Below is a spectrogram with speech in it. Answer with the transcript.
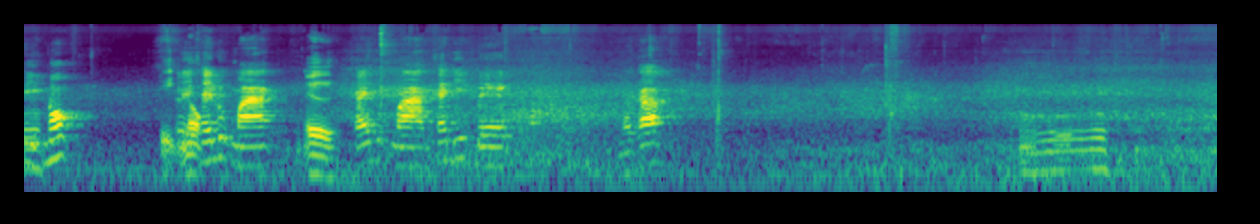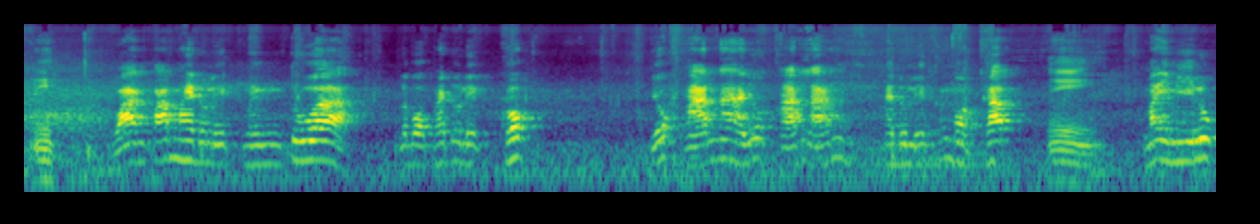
ปีกนกปีกเอ้ยนกใช้ลูกหมาก เออ ใช้ลูกหมาก ใช้ดิสเบรกนะครับโอ้นี่ วางปั๊มไฮดรอลิกหนึ่งตัว ระบบไฮดรอลิกครบ ยกฐานหน้ายกฐานหลังไฮดรอลิกทั้งหมดครับ นี่ ไม่มีลูก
